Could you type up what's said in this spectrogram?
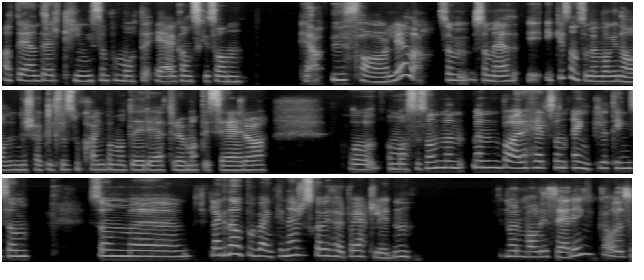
at det er en del ting som på en måte er ganske sånn ja, ufarlige, da. Som, som er ikke sånn som en vaginalundersøkelse som kan på en måte retraumatisere og, og, og masse sånn, men, men bare helt sånn enkle ting som, som uh, Legg deg opp på benken her, så skal vi høre på hjertelyden. Normalisering kalles,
